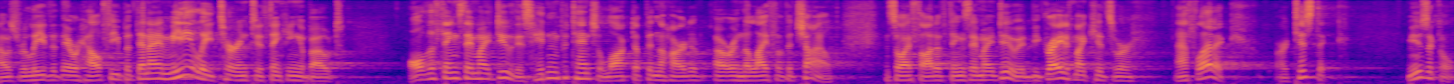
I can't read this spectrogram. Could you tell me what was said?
I was relieved that they were healthy, but then I immediately turned to thinking about all the things they might do, this hidden potential locked up in the heart of, or in the life of a child. And so I thought of things they might do. It'd be great if my kids were athletic, artistic, musical,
